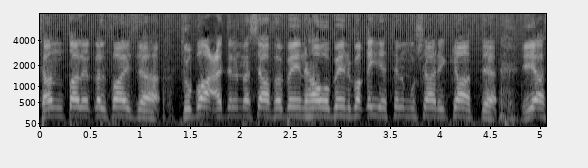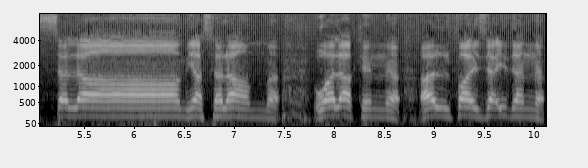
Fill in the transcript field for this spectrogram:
تنطلق الفائزة تباعد المسافة بينها وبين بقية المشاركات. يا سلام يا سلام. ولكن الفائزة إذا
